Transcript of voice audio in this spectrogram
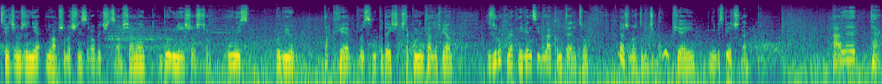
stwierdziłem, że nie, nie ma przebaczenia zrobić coś, ale były mniejszością. Głównie robiłem takie, powiedzmy, podejście, czy taką mentalność miałem, zróbmy jak najwięcej dla kontentu. Wiem, że może to być głupie i niebezpieczne. Ale tak,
